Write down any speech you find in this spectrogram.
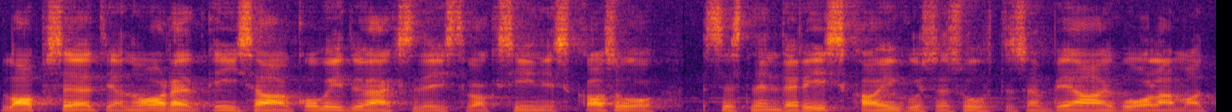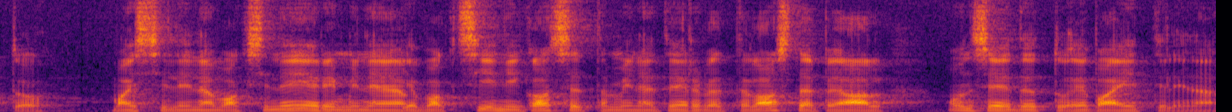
lapsed ja noored ei saa Covid-19 vaktsiinist kasu, sest nende risk haiguse suhtes on peaaegu olematu. massiline vaktsineerimine ja vaktsiini katsetamine tervete laste peal on seetõttu ebaeetiline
